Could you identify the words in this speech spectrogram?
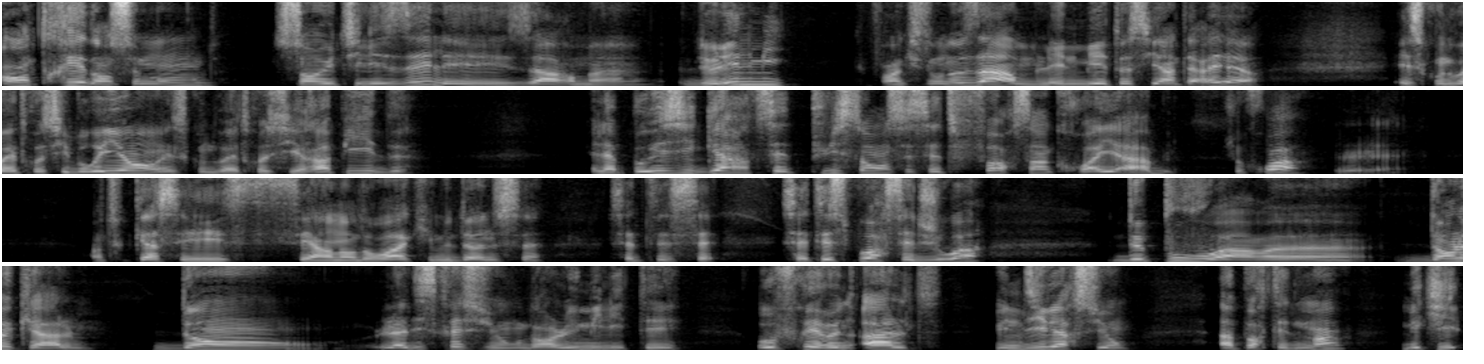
entrer dans ce monde sans utiliser les armes de l'ennemi, enfin qui sont nos armes. L'ennemi est aussi intérieur. Est-ce qu'on doit être aussi bruyant? Est-ce qu'on doit être aussi rapide? Et la poésie garde cette puissance et cette force incroyable, je crois. Euh, En tout cas, c'est un endroit qui me donne ce- cet espoir, cette joie de pouvoir, euh, dans le calme, dans la discrétion, dans l'humilité, offrir une halte, une diversion à portée de main, mais qui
